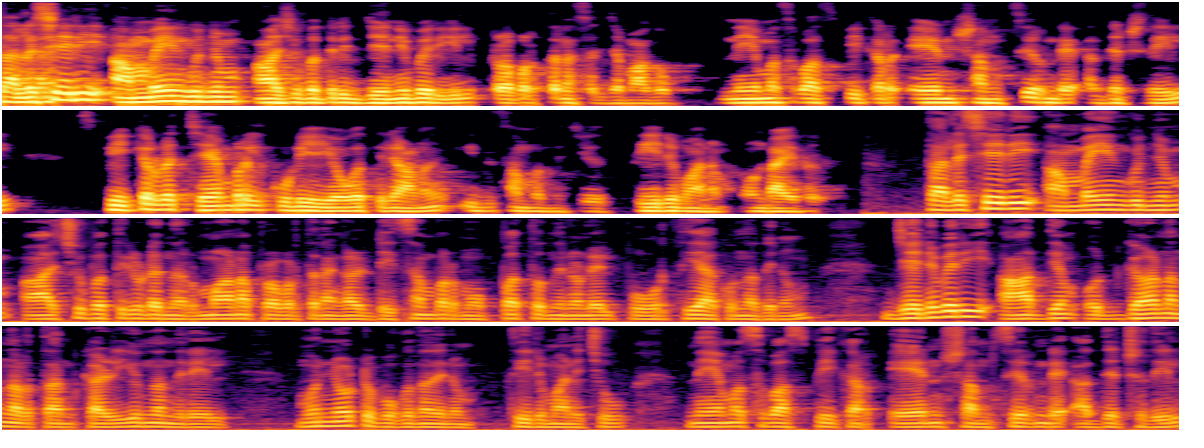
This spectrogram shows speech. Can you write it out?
തലശ്ശേരി അമ്മയും കുഞ്ഞും ആശുപത്രി ജനുവരിയിൽ പ്രവർത്തന സജ്ജമാകും. നിയമസഭാ സ്പീക്കർ എ എൻ ഷംസീറിന്റെ അധ്യക്ഷതയിൽ സ്പീക്കറുടെ ചേംബറിൽ കൂടിയ യോഗത്തിലാണ് ഇത് സംബന്ധിച്ച് തീരുമാനം ഉണ്ടായത്. തലശ്ശേരി അമ്മയും കുഞ്ഞും ആശുപത്രിയുടെ നിർമ്മാണ പ്രവർത്തനങ്ങൾ ഡിസംബർ മുപ്പത്തൊന്നിനുള്ളിൽ പൂർത്തിയാക്കുന്നതിനും ജനുവരി ആദ്യം ഉദ്ഘാടനം നടത്താൻ കഴിയുന്ന നിലയിൽ മുന്നോട്ടു പോകുന്നതിനും തീരുമാനിച്ചു. നിയമസഭാ സ്പീക്കർ എ എൻ ഷംസീറിന്റെ അധ്യക്ഷതയിൽ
